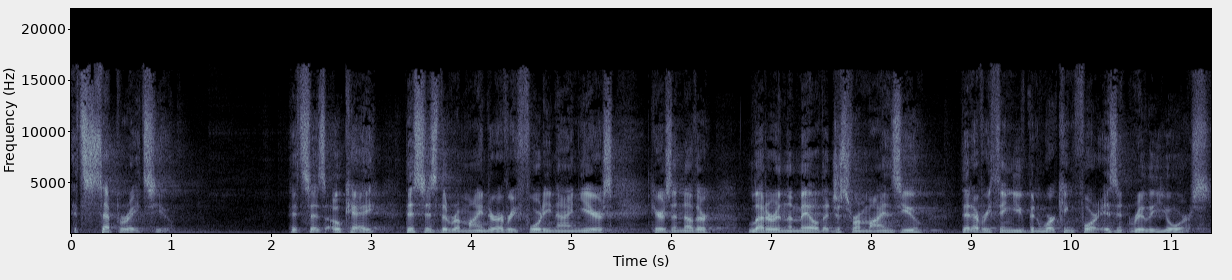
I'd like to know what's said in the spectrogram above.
It separates you. It says, okay, this is the reminder every 49 years. Here's another letter in the mail that just reminds you that everything you've been working for isn't really yours.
